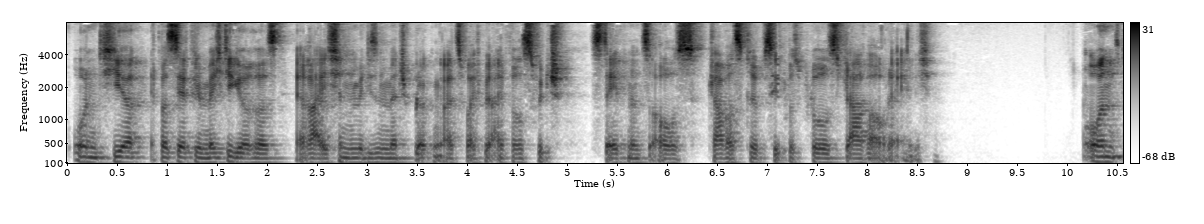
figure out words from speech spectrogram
und hier etwas sehr viel mächtigeres erreichen mit diesen Matchblöcken als zum Beispiel einfache Switch-Statements aus JavaScript, C++, Java oder ähnlichem. Und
